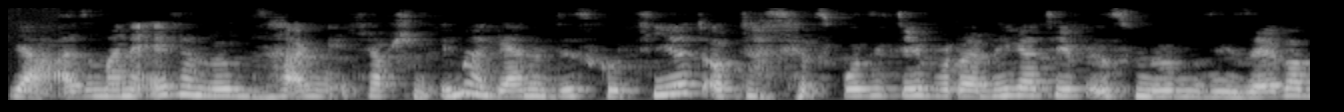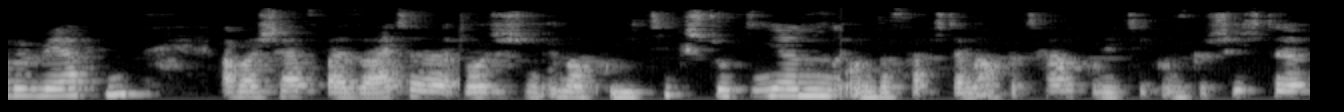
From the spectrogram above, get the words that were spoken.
Ja, also meine Eltern würden sagen, ich habe schon immer gerne diskutiert. Ob das jetzt positiv oder negativ ist, mögen sie selber bewerten. Aber Scherz beiseite, ich wollte schon immer Politik studieren und das habe ich dann auch getan, Politik und Geschichte.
